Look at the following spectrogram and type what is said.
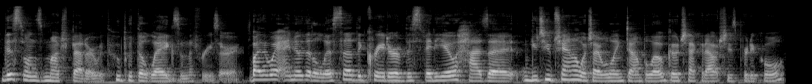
This one's much better with who put the legs in the freezer. By the way, I know that Alyssa, the creator of this video, has a YouTube channel, which I will link down below. Go check it out, she's pretty cool.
